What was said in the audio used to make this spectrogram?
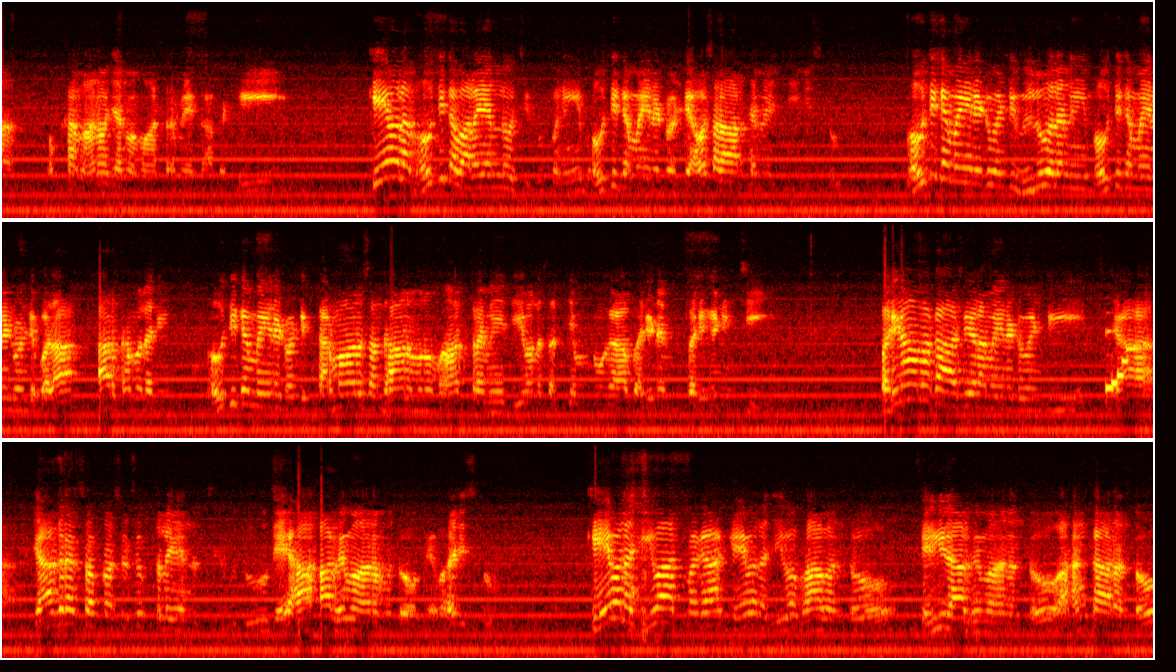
ఒక్క మానవ జన్మ మాత్రమే కాబట్టి కేవల భౌతిక వలయంలో చిక్కుకొని భౌతికమైనటువంటి అవసరార్థమే జీవిస్తూ భౌతికమైనటువంటి విలువలని భౌతికమైనటువంటి పదార్థములని భౌతికమైనటువంటి కర్మానుసంధానమును మాత్రమే జీవన సత్యముగా పరిణ పరిగణించి పరిణామకాశీలమైనటువంటి జాగ్రత్త స్వప్న సుషుప్తుల ఎందు తిరుగుతూ దేహాభిమానముతో వ్యవహరిస్తూ కేవల జీవాత్మగా కేవల జీవభావంతో శరీరాభిమానంతో అహంకారంతో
